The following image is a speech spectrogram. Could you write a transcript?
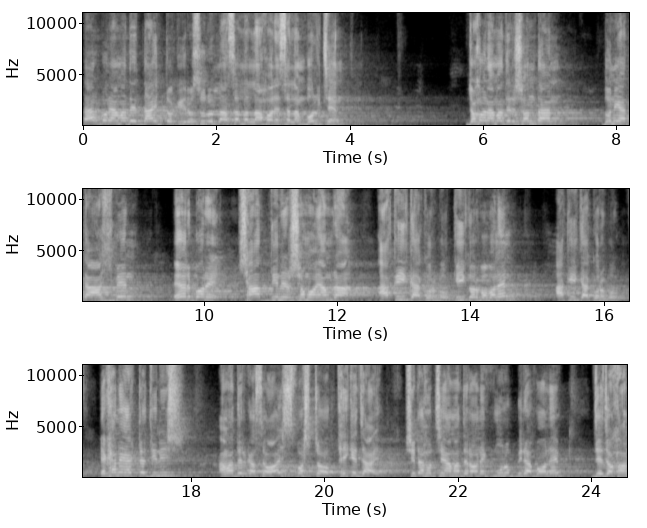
তারপরে আমাদের দায়িত্ব কি? রসুল্লাহ সাল্লাহ সাল্লাম বলছেন যখন আমাদের সন্তান দুনিয়াতে আসবেন, এরপরে সাত দিনের সময় আমরা আকিকা করব। কি করব বলেন? আকিকা করব। এখানে একটা জিনিস আমাদের কাছে অস্পষ্ট থেকে যায়, সেটা হচ্ছে আমাদের অনেক মুরব্বীরা বলে যে যখন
